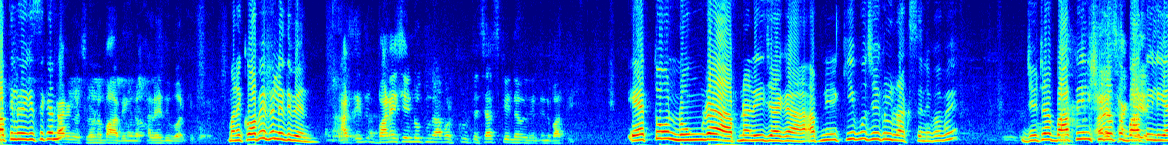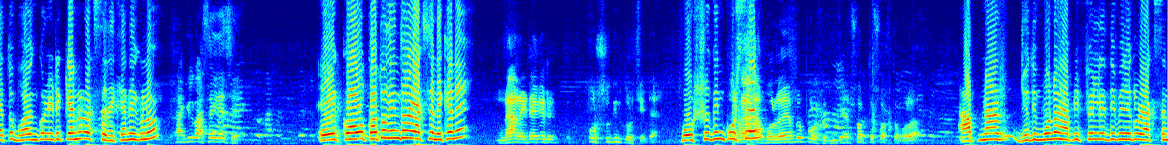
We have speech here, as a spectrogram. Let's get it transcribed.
বাতিল হয়ে গেছে কেন? কারিগর ছিল না বাদ এগুলো ফেলে দিব আর কি পরে। মানে কবে ফেলে দিবেন? বানাইছে নতুন আবার করতেছে আজকে না বাতিল। এত নোংরা আপনার এই জায়গা। আপনি কি বুঝে এগুলো রাখছেন এভাবে? যেটা বাতিল সেটা তো। বাতিলই। এত ভয়ঙ্কর এটা কেন রাখছেন এখানে এগুলো? সাইকেল বাসায় গেছে। এই কতদিন ধরে রাখছেন এখানে? না না এটা পরশু দিন করছি এটা। করছেন? বলে আপনি পরশু সত্য সত্য বলা আপনার যদি মনে হয় আপনি ফেলে দিবেন এগুলো রাখছেন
